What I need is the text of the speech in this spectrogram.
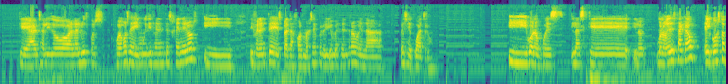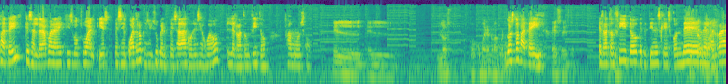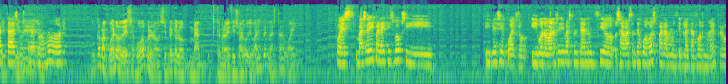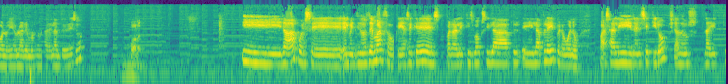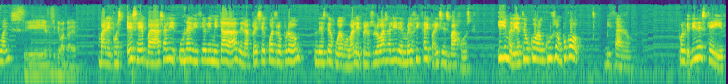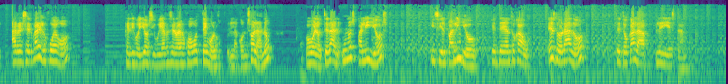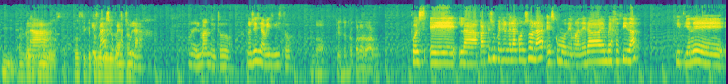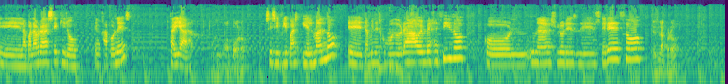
Que han salido a la luz pues juegos de muy diferentes géneros y diferentes plataformas, ¿eh? Pero yo me he centrado en la PS4. Y bueno, pues las que... lo- bueno, he destacado el Ghost of a Tale, que saldrá para Xbox One y es PS4, que soy súper pesada con ese juego, el de ratoncito, famoso. El. el los, ¿Cómo era? No me acuerdo. Ghost of a Tale. Ese, este. El ratoncito que te tienes que esconder de guay, las ratas, tiene- buscar a tu amor. Nunca me acuerdo de ese juego, pero no, siempre que, lo, me, que me lo decís o algo, digo, es verdad, está guay. Pues va a salir para Xbox y, y PS4. Y bueno, van a salir bastante anuncios, o sea, bastante juegos para multiplataforma, ¿eh? Pero bueno, ya hablaremos más adelante de eso. Bola. Y nada, pues eh, el 22 de marzo, que ya sé que es para el Xbox y la, y la Play, pero bueno, va a salir el Sekiro, Shadows Die Twice. Sí, ese sí que va a caer. Vale, pues ese va a salir una edición limitada de la PS4 Pro de este juego, ¿vale? Pero solo va a salir en Bélgica y Países Bajos. Y mediante un concurso un poco bizarro. Porque tienes que ir a reservar el juego. Que digo yo, si voy a reservar el juego, tengo la consola, ¿no? Pues bueno, te dan unos palillos. Y si el palillo que te han tocado es dorado, te toca la Play esta. Mm, así La- los, Está súper chula. Con el mando y todo. No sé si habéis visto. No, que es de otro color o algo. Pues eh, la parte superior de la consola es como de madera envejecida y tiene eh, la palabra Sekiro en japonés tallada. Qué guapo, ¿no? Sí, sí, flipas. Y el mando eh, también es como dorado envejecido, con unas flores de cerezo. Es la Pro.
